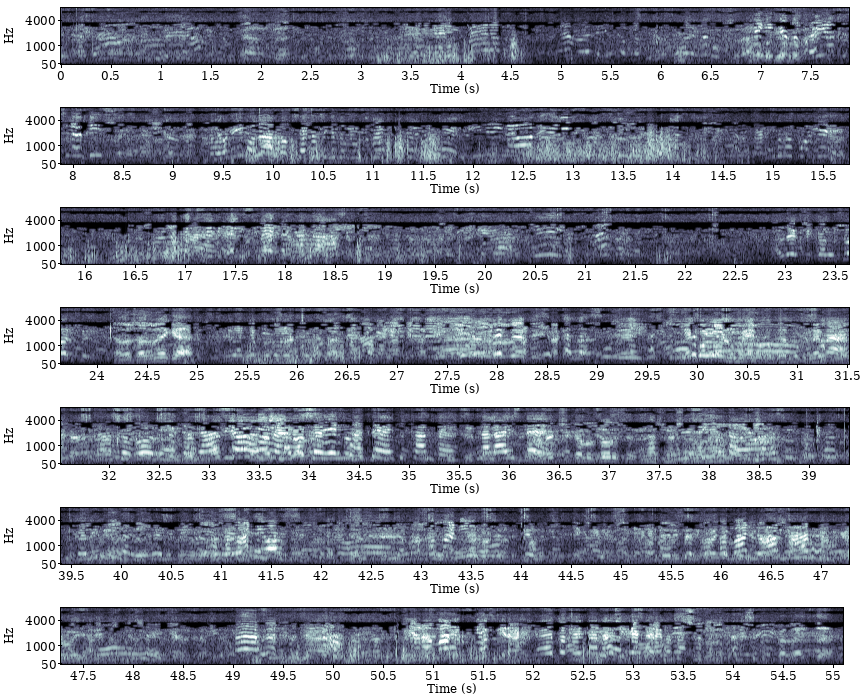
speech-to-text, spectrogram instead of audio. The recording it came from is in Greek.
Ik heb dobrze. Ja też na ik nie mogę, bo przecież to nie Καλώς σας βρήκα. Δεν ε, κολώνουμε. Καλώς ήρθατε. Τι κάνετε. Καλά είστε. Αλέξη, καλώς όρισες. Να σου Αμάνιο. Αμάνιο. Αμάνιο. Καλή είστε.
